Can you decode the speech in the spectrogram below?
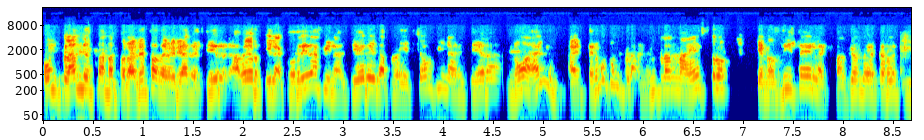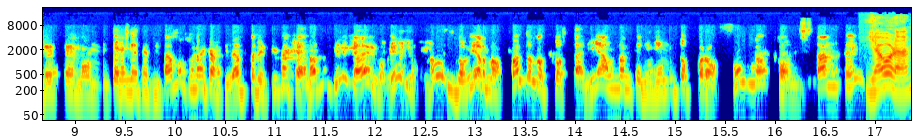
Un plan de esta naturaleza debería decir, a ver, y la corrida financiera y la proyección financiera, no hay. tenemos un plan, un plan maestro que nos dice la expansión debe ser de este monto, pero necesitamos una cantidad precisa que además no tiene que dar el gobierno, ¿no? El gobierno. ¿Cuánto nos costaría un mantenimiento profundo, constante? Y ahora,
